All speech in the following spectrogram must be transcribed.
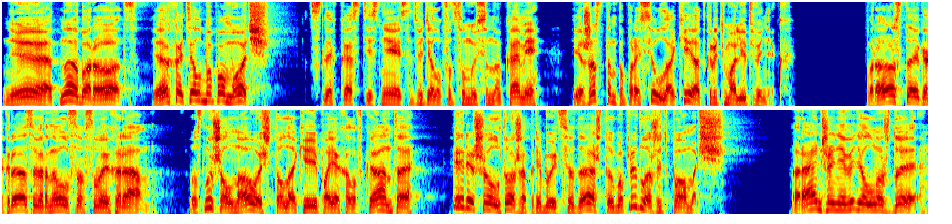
«Нет, наоборот, я хотел бы помочь», слегка стесняясь ответил Фуцунуси Ноками и жестом попросил лакея открыть молитвенник. «Просто я как раз вернулся в свой храм. Услышал новость, что лакей поехал в Канта и решил тоже прибыть сюда, чтобы предложить помощь. Раньше не видел нужды.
